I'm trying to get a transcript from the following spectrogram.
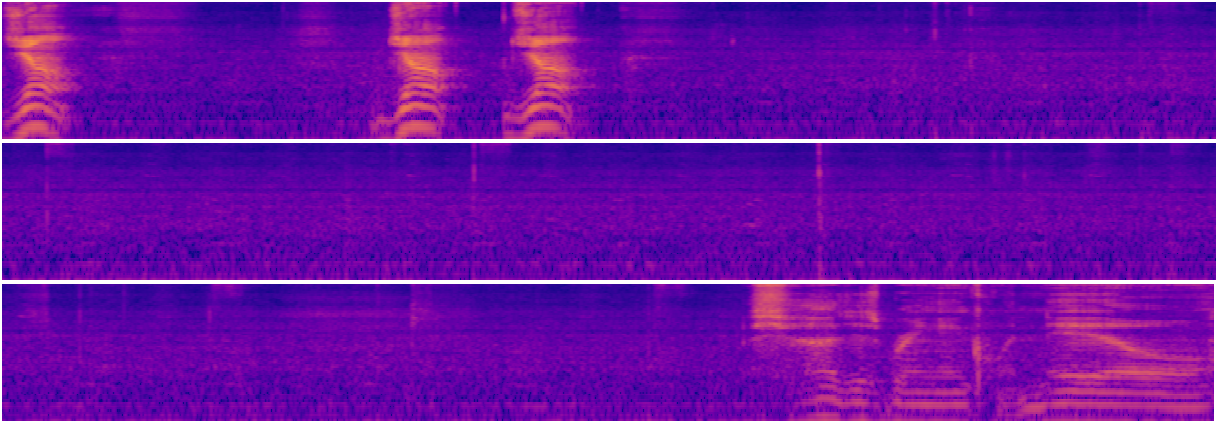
jump, jump, jump. Should I just bring in Quenell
